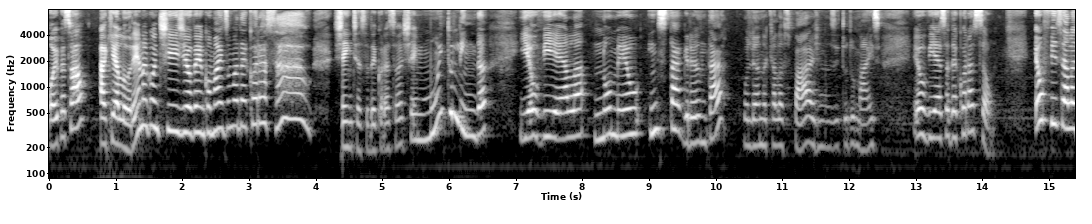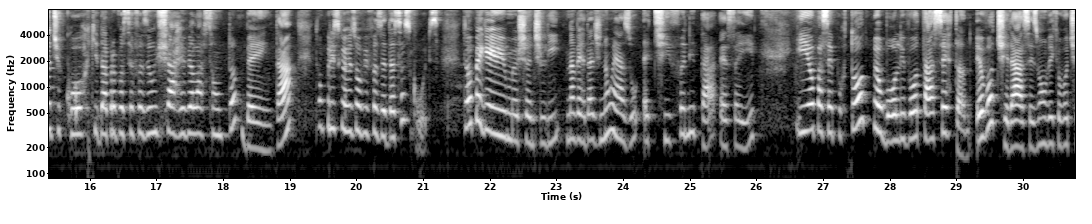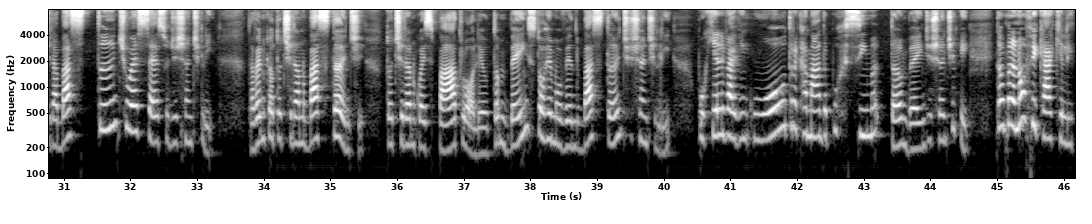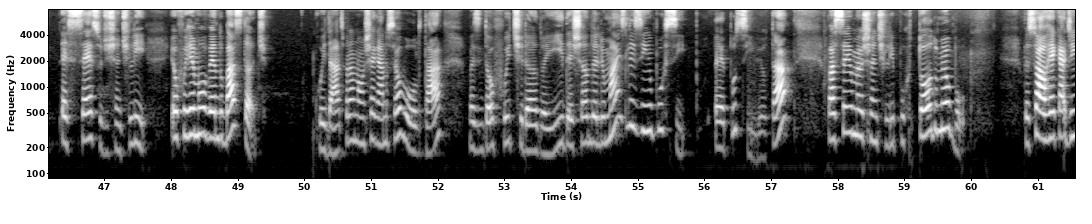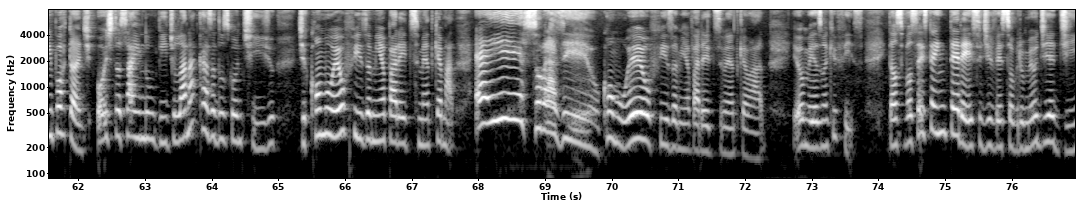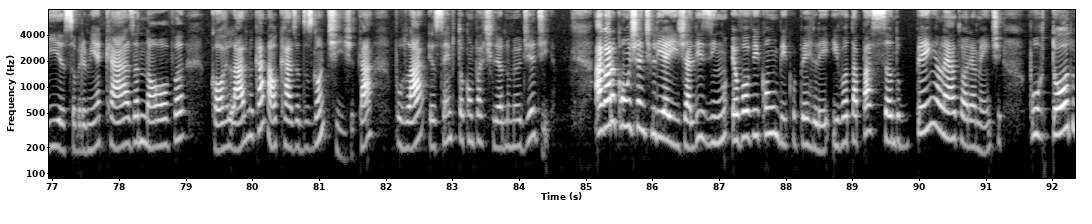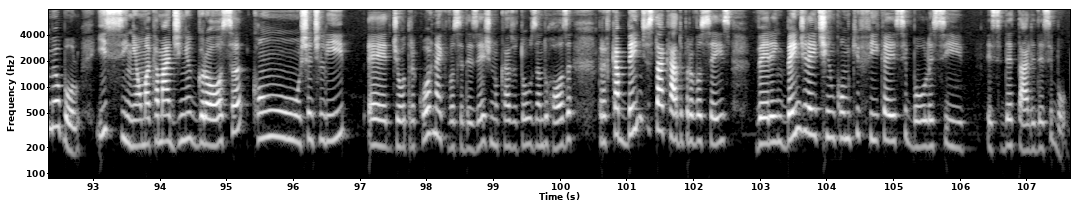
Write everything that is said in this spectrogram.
Oi, pessoal! Aqui é Lorena Gontijo e eu venho com mais uma decoração. Gente, essa decoração eu achei muito linda e eu vi ela no meu Instagram, tá? Olhando aquelas páginas e tudo mais, eu vi essa decoração. Eu fiz ela de cor que dá pra você fazer um chá revelação também, tá? Então, por isso que eu resolvi fazer dessas cores. Então, eu peguei o meu chantilly, na verdade não é azul, é Tiffany, tá? Essa aí. E eu passei por todo o meu bolo e vou estar tá acertando. Eu vou tirar, vocês vão ver que eu vou tirar bastante o excesso de chantilly. Tá vendo que eu tô tirando bastante? Tô tirando com a espátula, olha, eu também estou removendo bastante chantilly, porque ele vai vir com outra camada por cima também de chantilly. Então, para não ficar aquele excesso de chantilly, eu fui removendo bastante. Cuidado para não chegar no seu bolo, tá? Mas então eu fui tirando aí, deixando ele o mais lisinho por si, é possível, tá? Passei o meu chantilly por todo o meu bolo. Pessoal, recadinho importante. Hoje está saindo um vídeo lá na casa dos Gontijo de como eu fiz a minha parede de cimento queimado. É isso, Brasil! Como eu fiz a minha parede de cimento queimado. Eu mesma que fiz. Então, se vocês têm interesse de ver sobre o meu dia a dia, sobre a minha casa nova, corre lá no canal Casa dos Gontijo, tá? Por lá eu sempre estou compartilhando o meu dia a dia. Agora com o chantilly aí já lisinho, eu vou vir com um bico perlê e vou estar tá passando bem aleatoriamente por todo o meu bolo. E sim, é uma camadinha grossa com o chantilly é, de outra cor, né, que você deseja. No caso, eu tô usando rosa para ficar bem destacado para vocês verem bem direitinho como que fica esse bolo, esse, esse detalhe desse bolo.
